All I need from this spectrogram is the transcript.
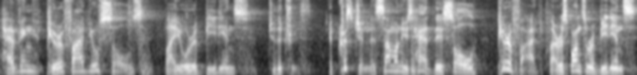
having purified your souls by your obedience to the truth. A Christian is someone who's had their soul purified by response or obedience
